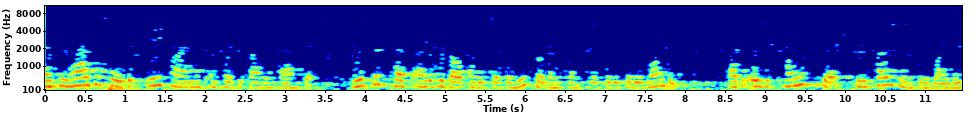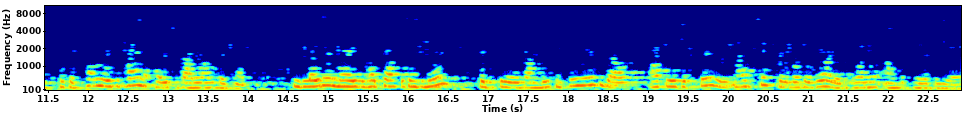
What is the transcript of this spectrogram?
and she had to take it three times until she finally passed it. With this test under her belt under special youth program, she went to the city of Long Beach. At the age of 26, she retired from the city of Long Beach, took a 10 years retirement pay to buy her own business. She later married the head traffic engineer for the city of Long Beach, and three years ago, at the age of 30, my sister was awarded Woman Entrepreneur of the Year.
